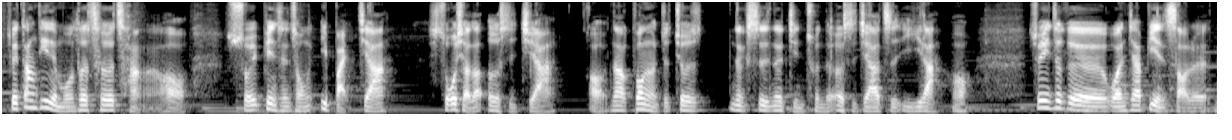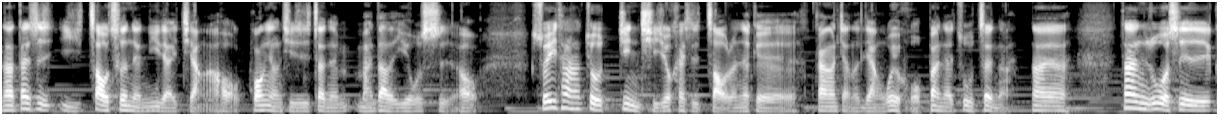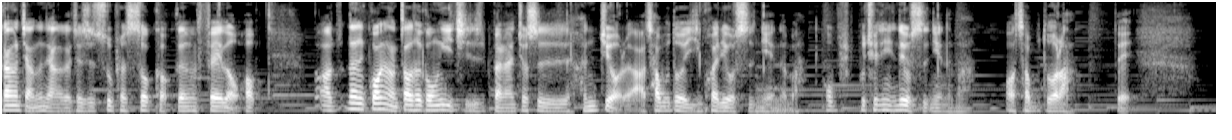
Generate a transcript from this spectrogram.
所以当地的摩托车厂啊哦，所以变成从一百家缩小到二十家哦，那光阳就就是那个是那仅存的二十家之一啦哦。所以这个玩家变少了，那但是以造车能力来讲啊，吼，光阳其实占了蛮大的优势哦，所以他就近期就开始找了那个刚刚讲的两位伙伴来助阵啊。那但如果是刚刚讲的两个，就是 Super Soco 跟 Fellow 哦，啊，那光阳造车工艺其实本来就是很久了啊，差不多已经快六十年了嘛，我不确定六十年了嘛，哦，差不多啦，对。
